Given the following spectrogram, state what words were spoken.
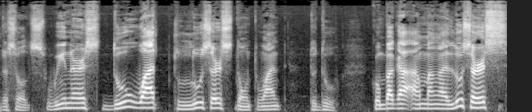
results. Winners do what losers don't want to do. Kumbaga, ang mga losers,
